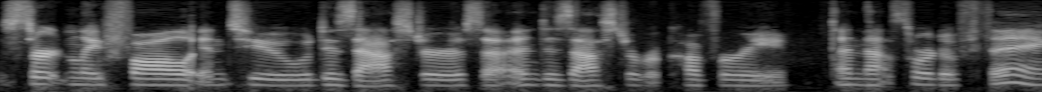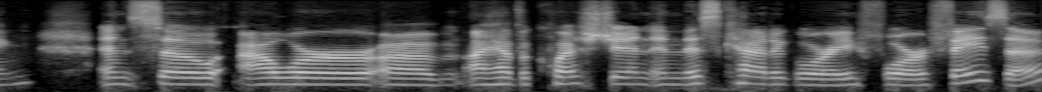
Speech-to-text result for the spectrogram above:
certainly fall into disasters uh, and disaster recovery and that sort of thing. And so our, um, I have a question in this category for Faiza.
